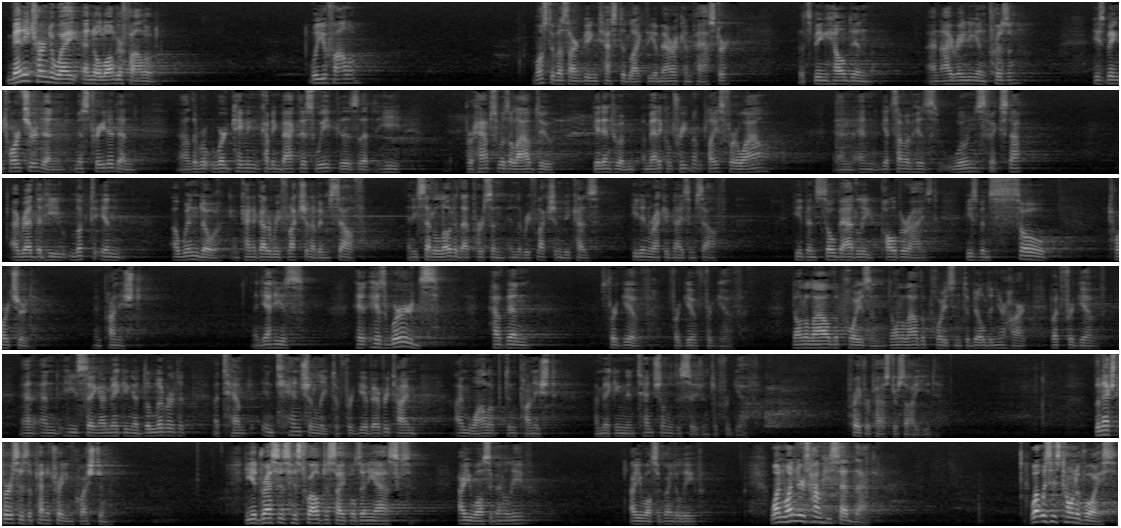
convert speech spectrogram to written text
Many turned away and no longer followed. Will you follow? Most of us aren't being tested like the American pastor that's being held in an Iranian prison. He's being tortured and mistreated, and uh, the word came, coming back this week is that he perhaps was allowed to get into a, a medical treatment place for a while and, and get some of his wounds fixed up. I read that he looked in a window and kind of got a reflection of himself. And he said hello to that person in the reflection because he didn't recognize himself. He had been so badly pulverized. He's been so tortured and punished. And yet he is, his words have been forgive, forgive, forgive. Don't allow the poison, don't allow the poison to build in your heart but forgive. And, and he's saying, I'm making a deliberate attempt intentionally to forgive every time I'm walloped and punished. I'm making an intentional decision to forgive. Pray for Pastor Saeed. The next verse is a penetrating question. He addresses his 12 disciples and he asks, Are you also going to leave? Are you also going to leave? One wonders how he said that. What was his tone of voice?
